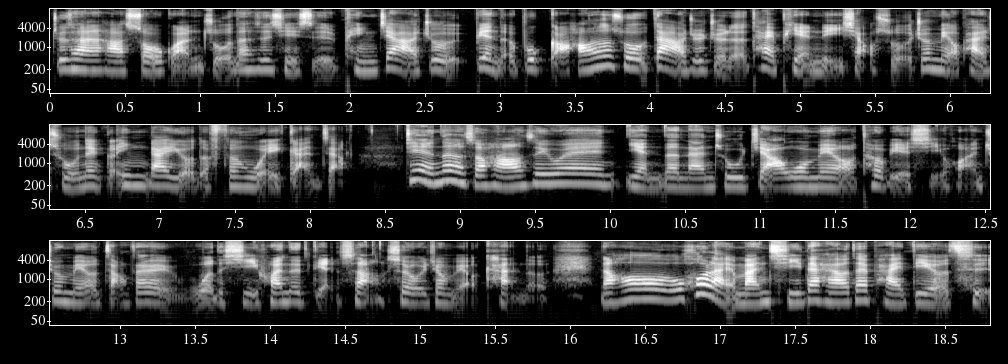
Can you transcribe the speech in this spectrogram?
就算他收官作，但是其实评价就变得不高，好像说大家就觉得太偏离小说，就没有拍出那个应该有的氛围感。这样，记得那个时候好像是因为演的男主角我没有特别喜欢，就没有长在我的喜欢的点上，所以我就没有看了。然后后来蛮期待还要再拍第二次，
